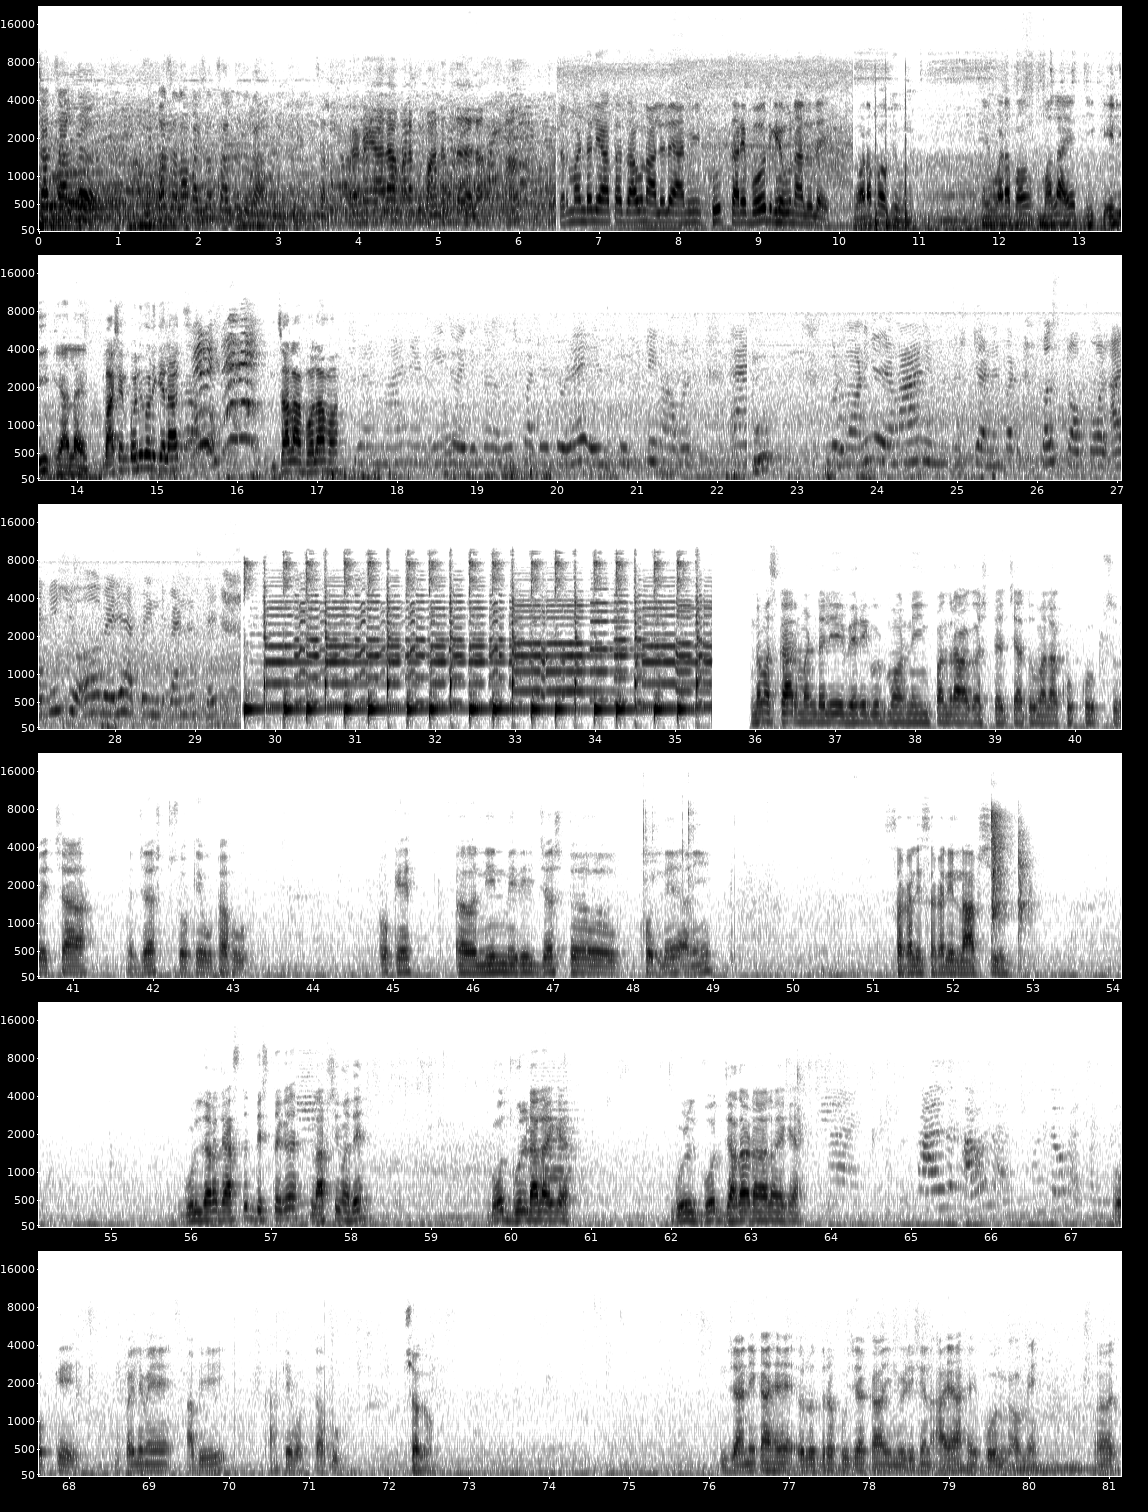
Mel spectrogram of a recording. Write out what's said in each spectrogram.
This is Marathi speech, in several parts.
प्रसाद चालतं. उपासाला प्रसाद चालतं तुका चला. प्रणयाला मला खूप आनंद झाला हा? तर मंडळी आता जाऊन आलेलो आहे आम्ही. खूप सारे बोध घेऊन आलेलो आहे वडापाव घेऊन हे वडापाव मला आहेत ही केली याला आहेत. भाषण कोणी कोणी केलं आज? चला बोला मग. Good morning, my name is Christian. But first of all, I wish you a very happy Independence Day. नमस्कार मंडळी व्हेरी गुड मॉर्निंग पंधरा ऑगस्टच्या तुम्हाला खूप खूप शुभेच्छा. जस्ट सोके उठा हो. ओके. नींद मेरी जस्ट खोलले आणि सकाळी सकाळी लापशी. गुल जरा जास्तच दिसतं का लापशीमध्ये. बहुत गुल डाला आहे क्या गुल बहुत ज़्यादा डाला आहे क्या ओके पहले मैं अभी खा के बघता हूँ। चलो। जाने का है रुद्र पूजा का इन्व्हिटेशन आया है कोण गाव में?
